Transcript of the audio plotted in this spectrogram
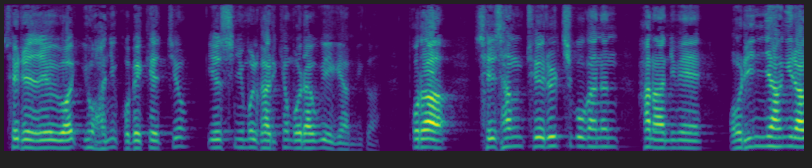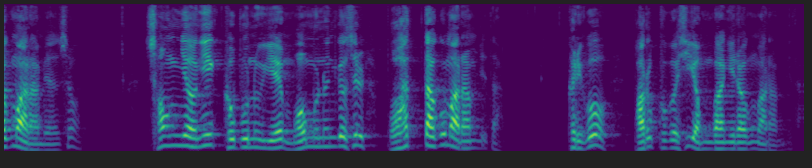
세례자 요한이 고백했죠. 예수님을 가리켜 뭐라고 얘기합니까? 보라 세상 죄를 지고 가는 하나님의 어린 양이라고 말하면서 성령이 그분 위에 머무는 것을 보았다고 말합니다. 그리고 바로 그것이 영광이라고 말합니다.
